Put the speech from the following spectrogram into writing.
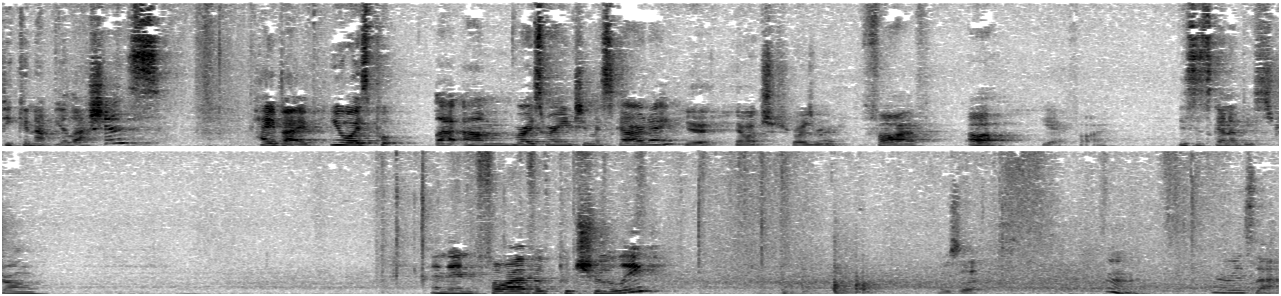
thicken up your lashes. Hey, babe, you always put um, rosemary into your mascara, don't you? Yeah. How much rosemary? Five. Oh, yeah, five. This is going to be strong. And then five of patchouli. What was that? Hmm, where is that?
